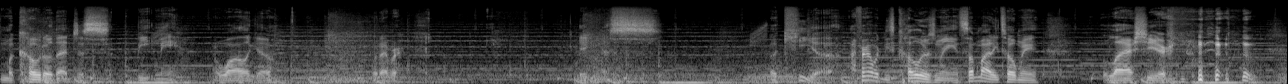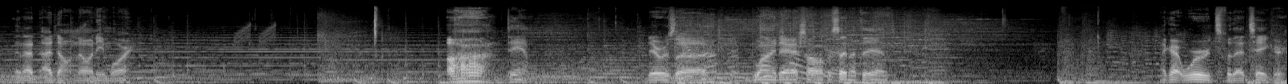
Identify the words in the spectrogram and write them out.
Makoto that just beat me a while ago. Whatever. Ignis. Akia. I forgot what these colors mean. Somebody told me last year. and I, I don't know anymore. Ah, damn. There was a blind ash all of a sudden at the end. I got words for that Tager.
